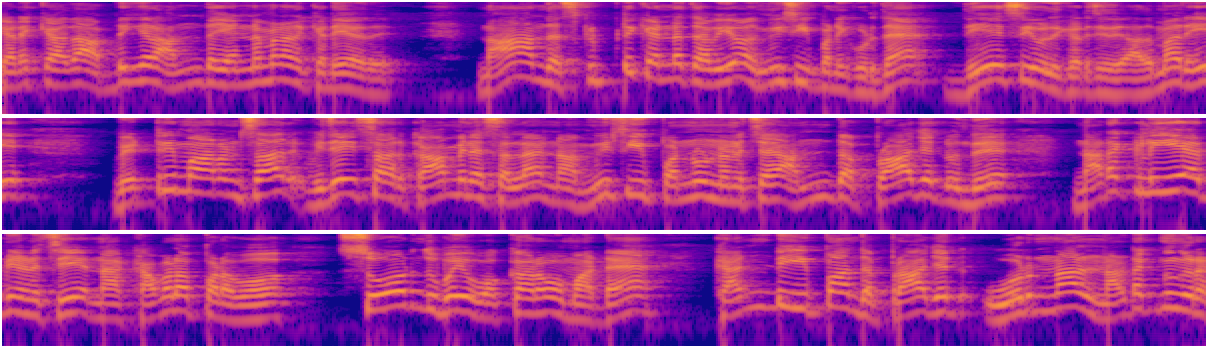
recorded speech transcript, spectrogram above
கிடைக்காதா அப்படிங்கிற அந்த எண்ணமே எனக்கு கிடையாது. நான் அந்த ஸ்கிரிப்டுக்கு என்ன தேவையோ அது மியூசிக் பண்ணி கொடுத்தேன். தேசிய விருது கிடைச்சிது. அது மாதிரி வெற்றிமாறன் சார் விஜய் சார் காம்பினேஷனில் நான் மியூசிக் பண்ணணும்னு நினச்சேன் அந்த ப்ராஜெக்ட் வந்து நடக்கலையே அப்படின்னு நினச்சி நான் கவலைப்படவோ சோர்ந்து போய் உட்காரவோ மாட்டேன். கண்டிப்பாக அந்த ப்ராஜெக்ட் ஒரு நாள் நடக்குங்கிற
